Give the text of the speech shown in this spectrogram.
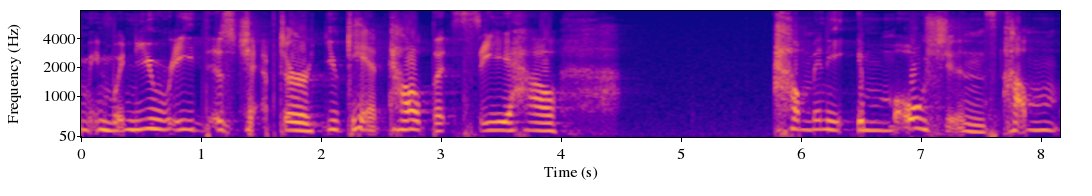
I mean, when you read this chapter, you can't help but see how how many emotions. How,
